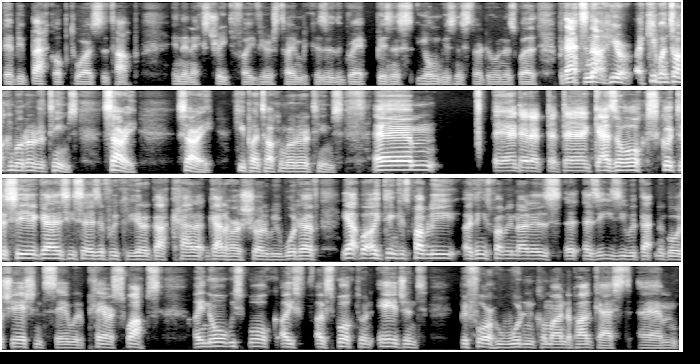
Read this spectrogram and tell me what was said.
they'll be back up towards the top in the next three to five years' time because of the great business, young business they're doing as well. But that's not here. I keep on talking about other teams. Sorry, sorry. Keep on talking about other teams. Um, uh, da, da, da, da. Gaz Oaks, good to see you guys. He says if we could got Gal- Gallagher, surely we would have. Yeah, but I think it's probably I think it's probably not as as easy with that negotiation to say with player swaps. I know we spoke. I I've spoke to an agent before who wouldn't come on the podcast, um,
